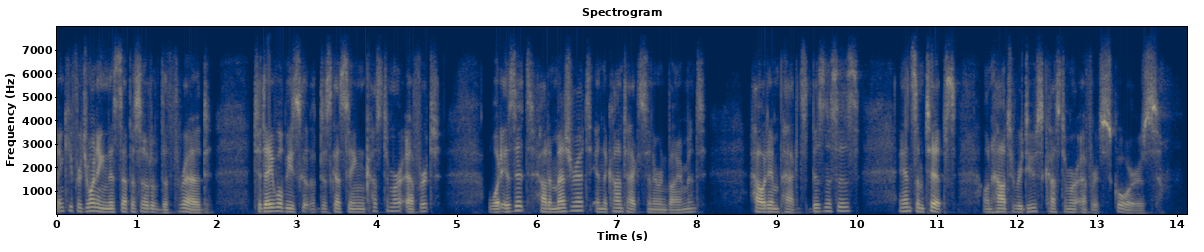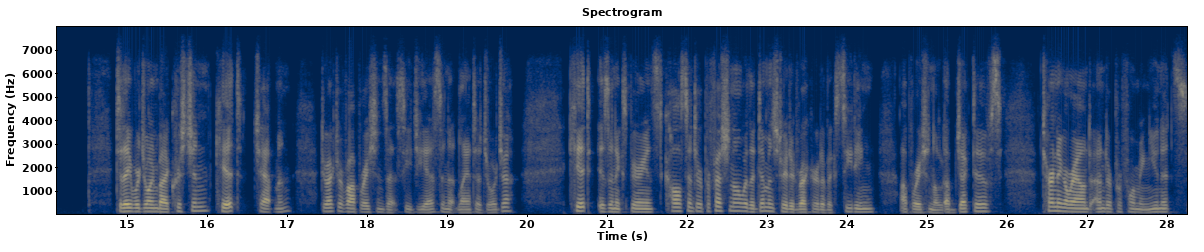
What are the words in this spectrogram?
Thank you for joining this episode of The Thread. Today we'll be uh, discussing customer effort. What is it, how to measure it in the contact center environment, how it impacts businesses, and some tips on how to reduce customer effort scores. Today we're joined by Christian Kit Chapman, Director of Operations at CGS in Atlanta, Georgia. Kit is an experienced call center professional with a demonstrated record of exceeding operational objectives, turning around underperforming units,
